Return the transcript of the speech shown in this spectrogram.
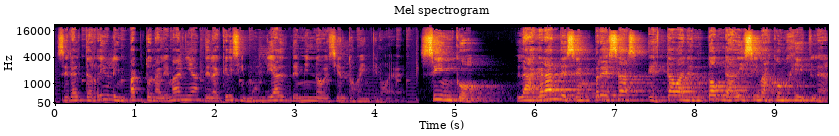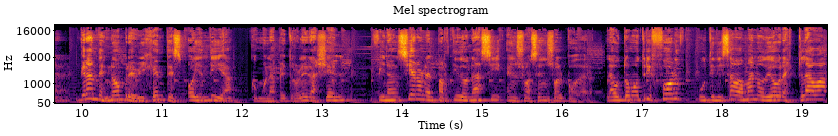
será el terrible impacto en Alemania de la crisis mundial de 1929. 5. Las grandes empresas estaban entongadísimas con Hitler. Grandes nombres vigentes hoy en día, como la petrolera Shell, financiaron el partido nazi en su ascenso al poder. La automotriz Ford utilizaba mano de obra esclava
